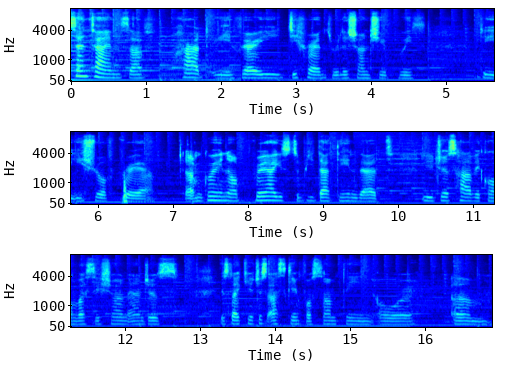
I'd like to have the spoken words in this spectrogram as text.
Recent times I've had a very different relationship with the issue of prayer. Um, growing up, prayer used to be that thing that you just have a conversation and just it's like you're just asking for something or um,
